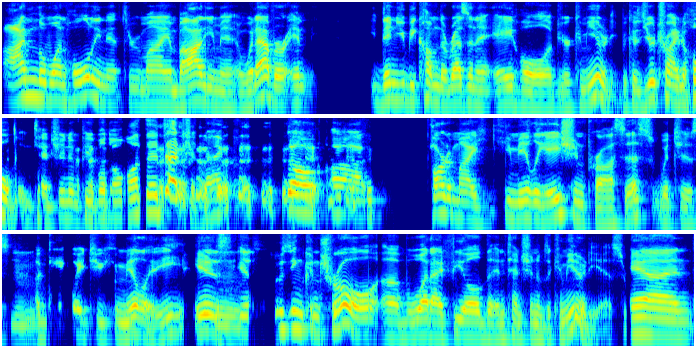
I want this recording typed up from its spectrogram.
I'm the one holding it through my embodiment and whatever. And then you become the resident a-hole of your community because you're trying to hold the intention and people don't want the attention right so uh, part of my humiliation process, which is mm. a gateway to humility, is mm. is losing control of what I feel the intention of the community is. And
